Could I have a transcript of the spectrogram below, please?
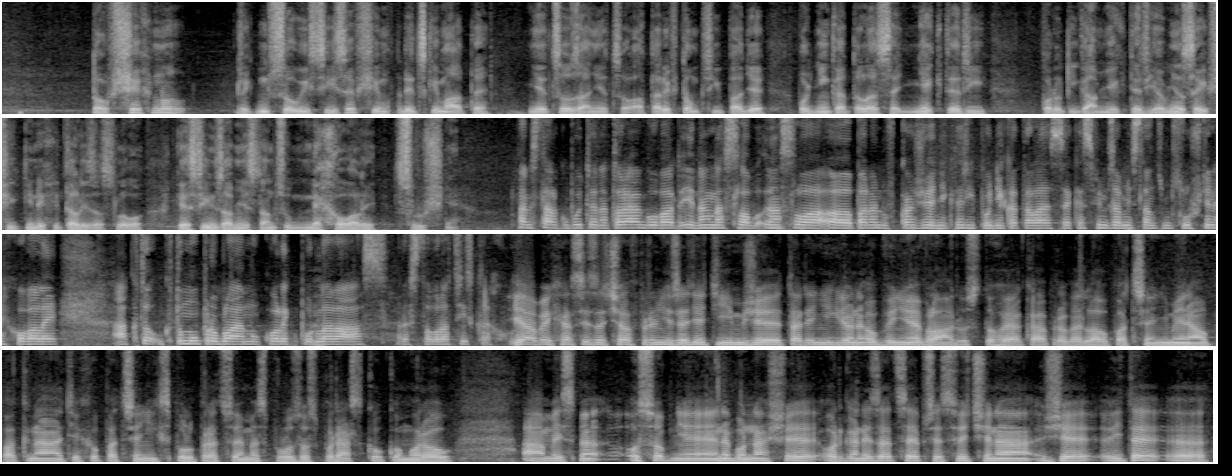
To všechno, řeknu, souvisí se vším. Vždycky máte něco za něco. A tady v tom případě podnikatele se někteří, podotýkám někteří, aby se jich všichni nechytali za slovo, ke svým zaměstnancům nechovali slušně. Pane Stálku, pojďte na to reagovat jednak na, slova, na slova uh, pana Duvka, že někteří podnikatelé se ke svým zaměstnancům slušně nechovali a k, to, k tomu problému, kolik podle vás restaurací zkrachují? Já bych asi začal v první řadě tím, že tady nikdo neobvinuje vládu z toho, jaká provedla opatření. My naopak na těch opatřeních spolupracujeme spolu s hospodářskou komorou a my jsme osobně, nebo naše organizace je přesvědčena, že víte, eh,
